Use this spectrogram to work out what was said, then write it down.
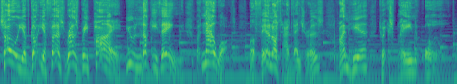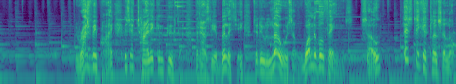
So you've got your first Raspberry Pi, you lucky thing. But now what? Well, fear not, adventurers. I'm here to explain all. The Raspberry Pi is a tiny computer that has the ability to do loads of wonderful things. So, let's take a closer look.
